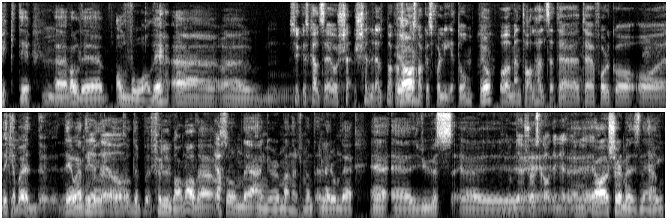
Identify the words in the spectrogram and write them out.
viktig, Mm. eh, veldig alvorlig. Eh, eh, Psykisk helse er jo generelt noe Ja. som det snakkes for lite om. jo, Og mental helse til, til folk og, og det er bare Det er jo en ting, Det- men det altså, følgene av det, Ja. altså om det er anger management, eller om det er er rus eh, Eller om det er selvskading, eller- Ja, sjølmedisinering.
